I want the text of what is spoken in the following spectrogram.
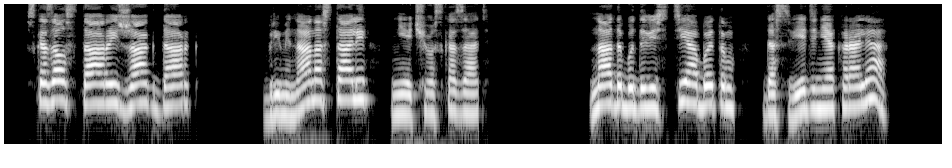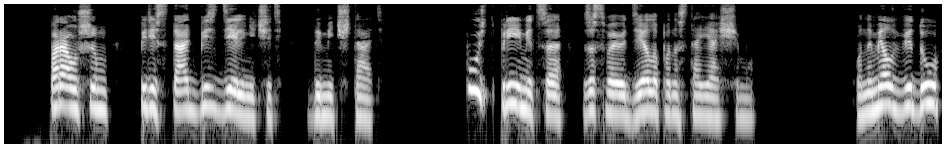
— сказал старый Жак Дарк, — «времена настали, нечего сказать. Надо бы довести об этом до сведения короля. Пора уж им перестать бездельничать да мечтать. Пусть примется за свое дело по-настоящему». Он имел в виду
